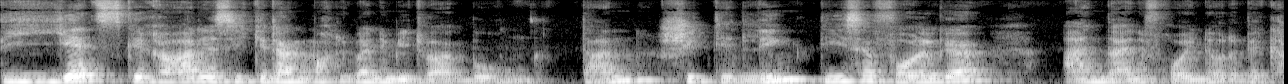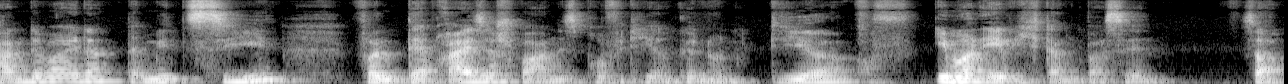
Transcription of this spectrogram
die jetzt gerade sich Gedanken macht über eine Mietwagenbuchung, dann schick den Link dieser Folge an deine Freunde oder Bekannte weiter, damit sie von der Preisersparnis profitieren können und dir auf immer und ewig dankbar sind. So,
